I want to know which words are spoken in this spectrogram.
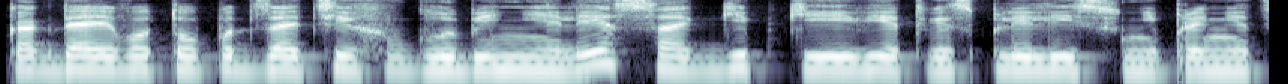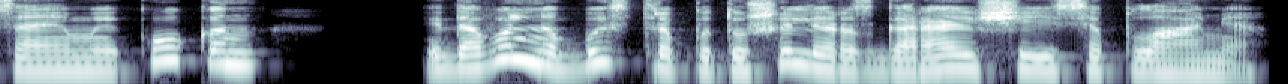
Когда его топот затих в глубине леса, гибкие ветви сплелись в непроницаемый кокон и довольно быстро потушили разгорающееся пламя.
